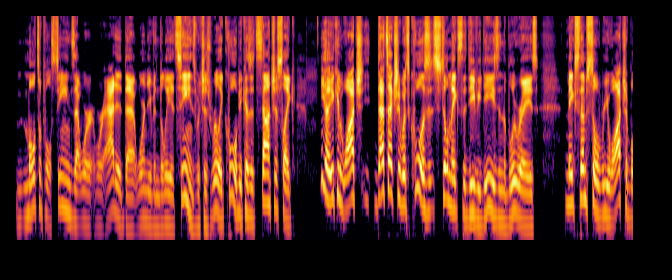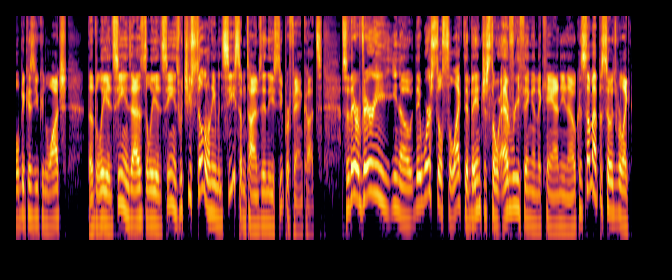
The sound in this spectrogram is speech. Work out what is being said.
multiple scenes that were were added that weren't even deleted scenes, which is really cool because it's not just like you know, you can watch that's actually what's cool is it still makes the DVDs and the Blu-rays makes them still rewatchable because you can watch the deleted scenes as deleted scenes, which you still don't even see sometimes in these super fan cuts. So they were very, you know, they were still selective. They didn't just throw everything in the can, you know, because some episodes were like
